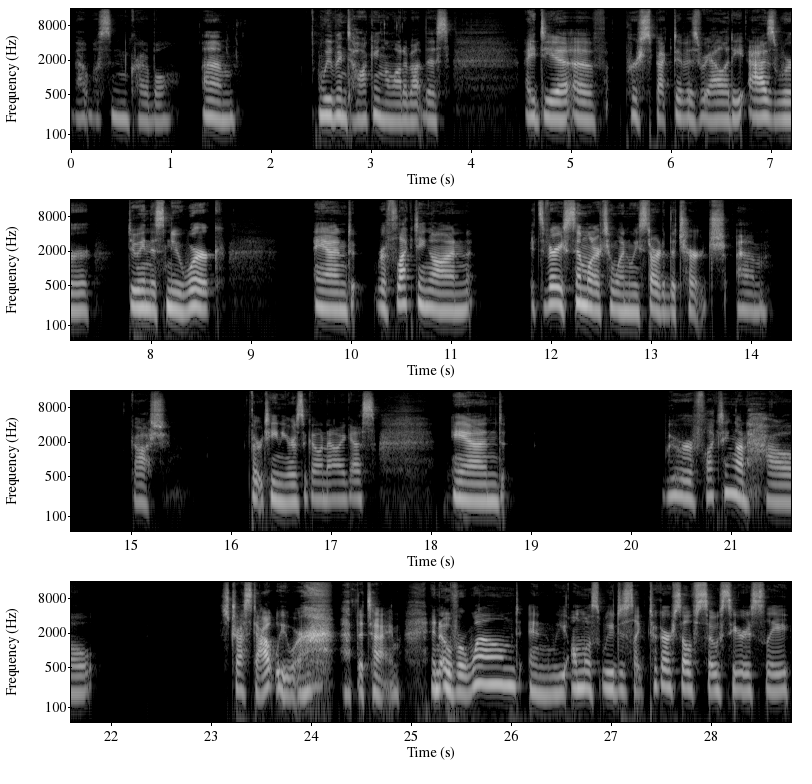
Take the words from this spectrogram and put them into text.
That was incredible. Um, we've been talking a lot about this idea of perspective as reality as we're doing this new work and reflecting on it's very similar to when we started the church. Um, gosh, 13 years ago now, I guess. And we were reflecting on how stressed out we were at the time and overwhelmed and we almost we just like took ourselves so seriously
